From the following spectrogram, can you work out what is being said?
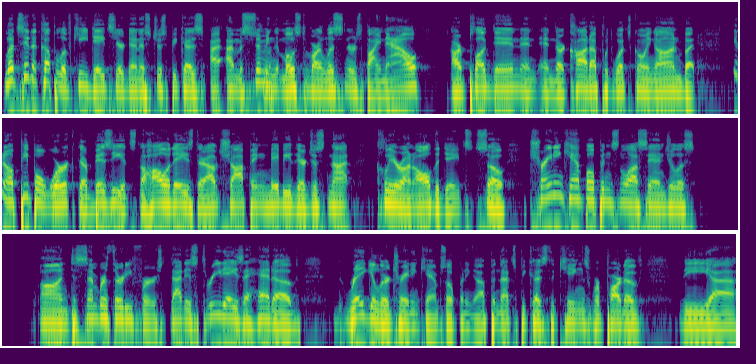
Let's hit a couple of key dates here, Dennis, just because I, I'm assuming that most of our listeners by now are plugged in and, and they're caught up with what's going on. But you know, people work, they're busy, it's the holidays, they're out shopping, maybe they're just not clear on all the dates. So training camp opens in Los Angeles on December 31st. That is three days ahead of regular training camps opening up. And that's because the Kings were part of the, uh,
